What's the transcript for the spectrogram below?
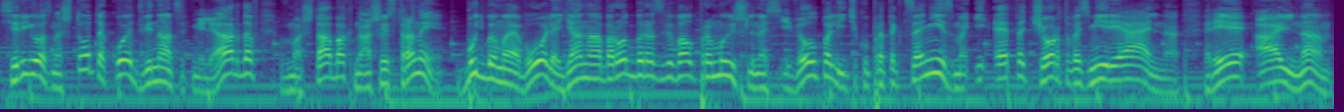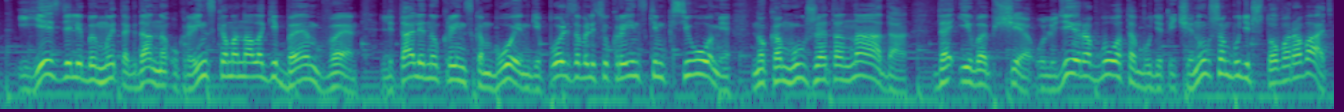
серьезно, что такое 12 миллиардов в масштабах нашей страны? Будь бы моя воля, я наоборот бы развивал промышленность и вел политику протекционизма. И это, черт возьми, реально. Реально. И ездили бы мы тогда на украинском аналоге BMW, летали на украинском Боинге, пользовались украинским Xiaomi. Но кому же это надо? Да и вообще, у людей работа будет, и чинушам будет что воровать,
